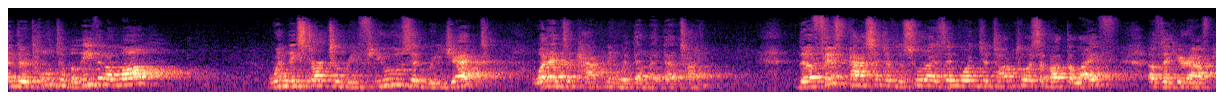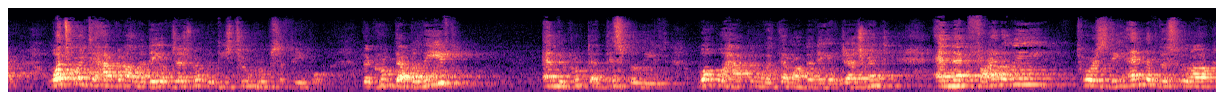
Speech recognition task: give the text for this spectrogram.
and they're told to believe in Allah, when they start to refuse and reject, what ends up happening with them at that time? The fifth passage of the surah is then going to talk to us about the life of the hereafter. What's going to happen on the day of judgment with these two groups of people? The group that believed and the group that disbelieved, what will happen with them on the day of judgment. And then finally, towards the end of the surah,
